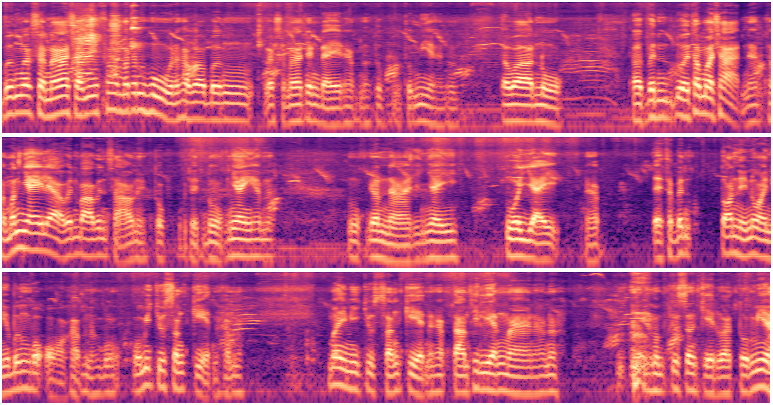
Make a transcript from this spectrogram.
เบิ้งลักษณะสามีฟ้ามาทันหูนะครับ ว่าเบิ้งลักษณะจังใดนะครับนะตัวผู้ตัวเมียนะแต่ว่าโหนก ถ้าเป็นโดยธรรมชาตินะครับถ้ามันใหญ่แล้วเป็นบ่าวเป็นสาวเนี่ยตัวผู้จะโหนกใหญ่ครับนะโหนกย้อนหนาจะใหญ่ตัวใหญ่นะครับ แต่ถ้าเป็นตอนหน่อยๆเนี่ยเบิ่งบ่ออกครับนะบ่บ่มีจุดสังเกตนะครับนะไม่มีจุดสังเกตนะครับ ตามที่เลี้ยงมานะครับนะผมจุดสังเกตว่าตัวเมีย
